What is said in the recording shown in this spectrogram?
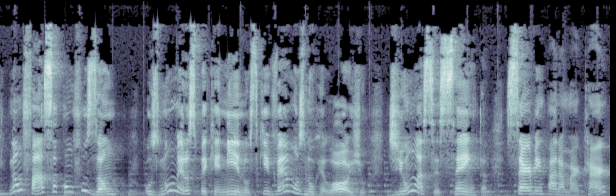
Não faça confusão. Os números pequeninos que vemos no relógio, de 1 a 60, servem para marcar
